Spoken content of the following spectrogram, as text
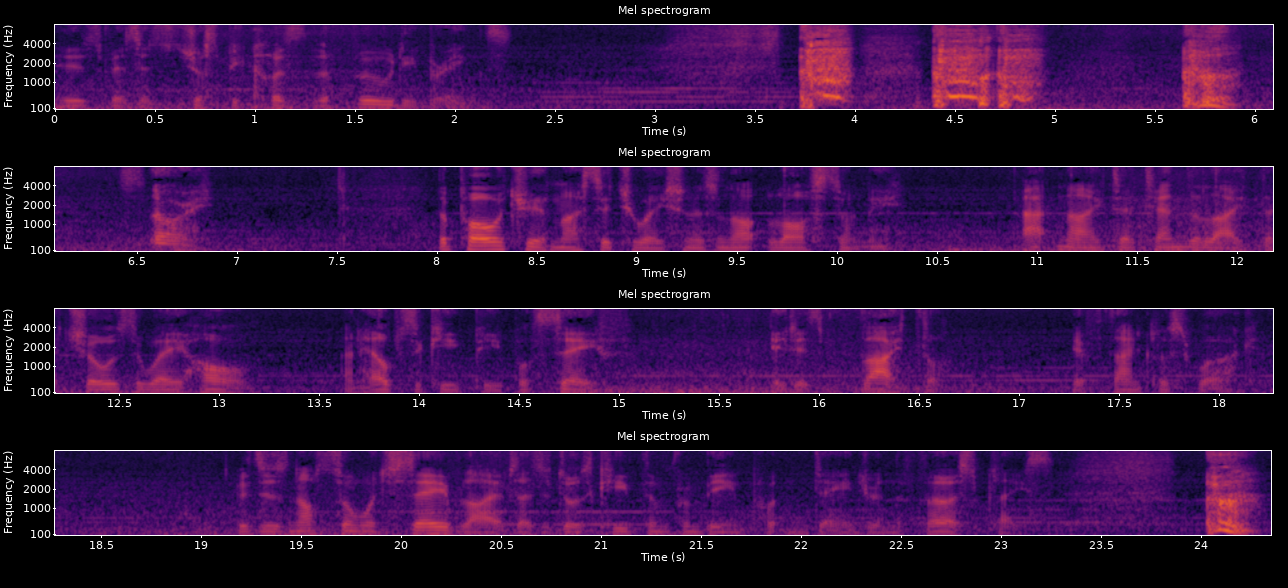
his visits just because of the food he brings. Sorry. The poetry of my situation is not lost on me. At night, I tend the light that shows the way home and helps to keep people safe. It is vital, if thankless work. It does not so much save lives as it does keep them from being put in danger in the first place.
